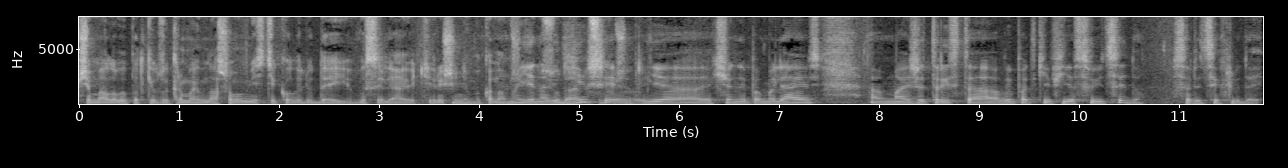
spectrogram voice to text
чимало випадків, зокрема і в нашому місті, коли людей виселяють рішенням виконавчого Ну, є навіть суда. гірші. Є, якщо не помиляюсь, майже 300 випадків є суїциду серед цих людей.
